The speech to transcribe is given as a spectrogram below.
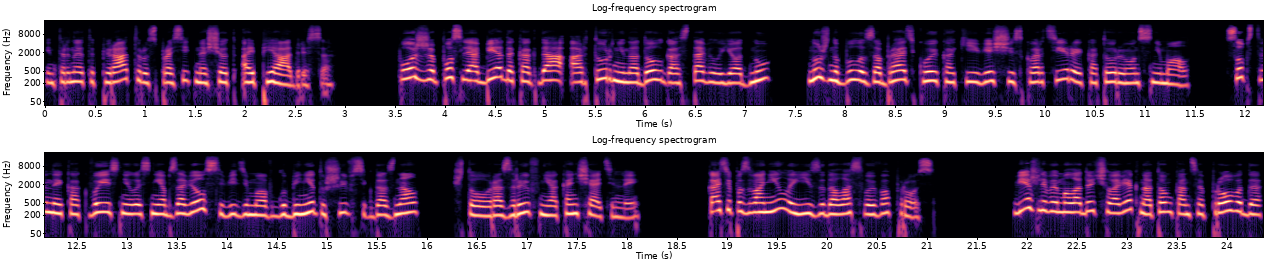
интернет-оператору, спросить насчет IP-адреса. Позже, после обеда, когда Артур ненадолго оставил ее одну, нужно было забрать кое-какие вещи из квартиры, которую он снимал. Собственный, как выяснилось, не обзавелся, видимо, в глубине души всегда знал, что разрыв не окончательный. Катя позвонила и задала свой вопрос. Вежливый молодой человек на том конце провода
